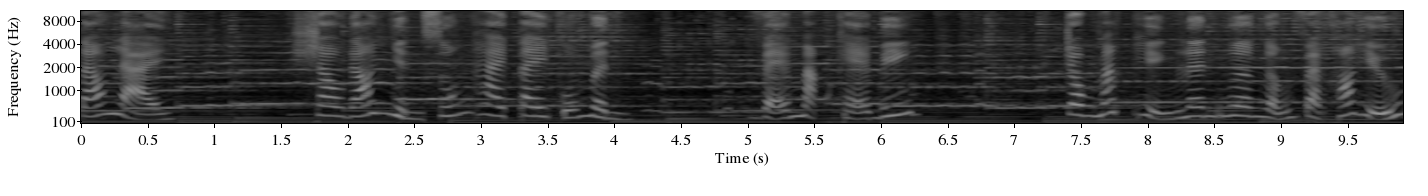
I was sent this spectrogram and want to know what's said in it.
táo lại Sau đó nhìn xuống hai tay của mình Vẽ mặt khẽ biến Trong mắt hiện lên ngơ ngẩn và khó hiểu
